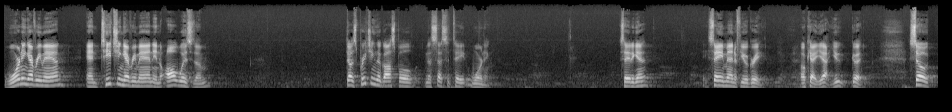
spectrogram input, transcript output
warning every man and teaching every man in all wisdom. Does preaching the gospel necessitate warning? Say it again. Say amen if you agree. Okay, yeah, you good. So,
